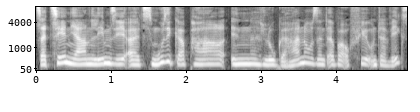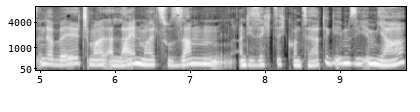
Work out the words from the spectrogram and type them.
Seit zehn Jahren leben Sie als Musikerpaar in Lugano, sind aber auch viel unterwegs in der Welt, mal allein, mal zusammen. An die 60 Konzerte geben Sie im Jahr.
